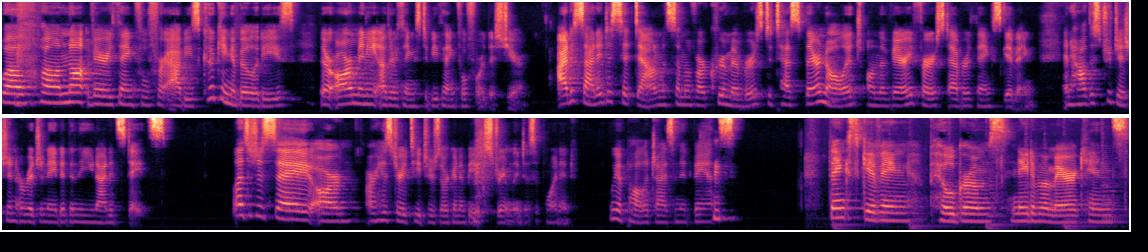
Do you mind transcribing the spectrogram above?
Well, while I'm not very thankful for Abby's cooking abilities, there are many other things to be thankful for this year. I decided to sit down with some of our crew members to test their knowledge on the very first ever Thanksgiving and how this tradition originated in the United States. Let's just say our, our history teachers are going to be extremely disappointed. We apologize in advance. Thanksgiving, pilgrims, Native Americans,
